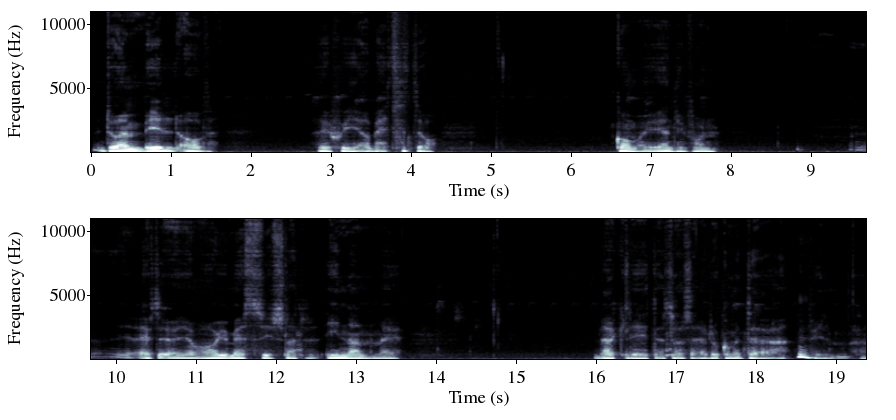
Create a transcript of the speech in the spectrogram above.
drömbild av regiarbetet då kommer egentligen från efter, jag har ju mest sysslat innan med verkligheten så att säga, dokumentära Mm. filmer.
